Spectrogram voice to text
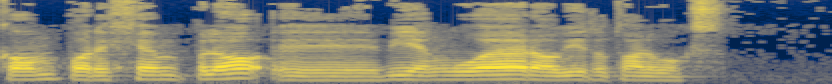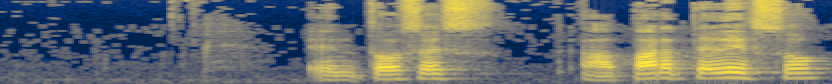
con, por ejemplo, eh, VMware o VirtualBox. Entonces, aparte de eso,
